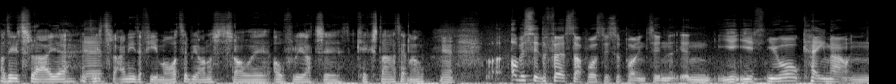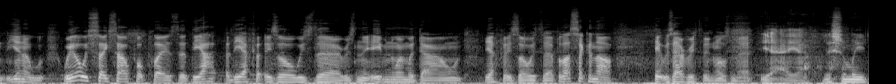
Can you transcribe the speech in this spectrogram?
I do try, yeah. I, do try. I need a few more to be honest. So uh, hopefully that's a kickstart it now. Yeah. Obviously, the first half was disappointing, and you, you, you all came out, and you know we always say Southport players that the the effort is always there, isn't it? Even when we're down, the effort is always there. But that second half, it was everything, wasn't it? Yeah, yeah. Listen, we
